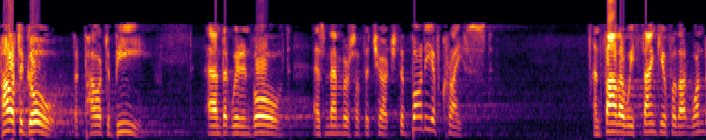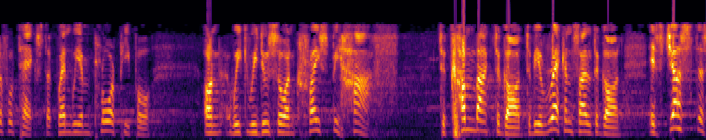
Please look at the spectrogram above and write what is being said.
Power to go, but power to be. And that we're involved as members of the church, the body of Christ. And Father, we thank you for that wonderful text that when we implore people, on, we, we do so on Christ's behalf to come back to God, to be reconciled to God. It's just as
